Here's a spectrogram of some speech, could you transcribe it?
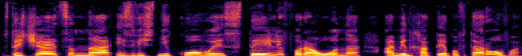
встречается на известняковой стеле фараона Аминхотепа II,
